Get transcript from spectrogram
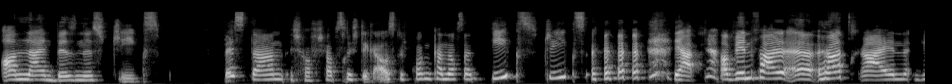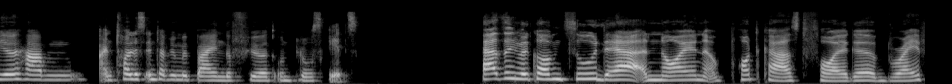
Online Business Geeks. Bis dann. Ich hoffe, ich habe es richtig ausgesprochen. Kann doch sein. Geeks, Geeks. ja, auf jeden Fall äh, hört rein. Wir haben ein tolles Interview mit beiden geführt und los geht's. Herzlich willkommen zu der neuen Podcast-Folge Brave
